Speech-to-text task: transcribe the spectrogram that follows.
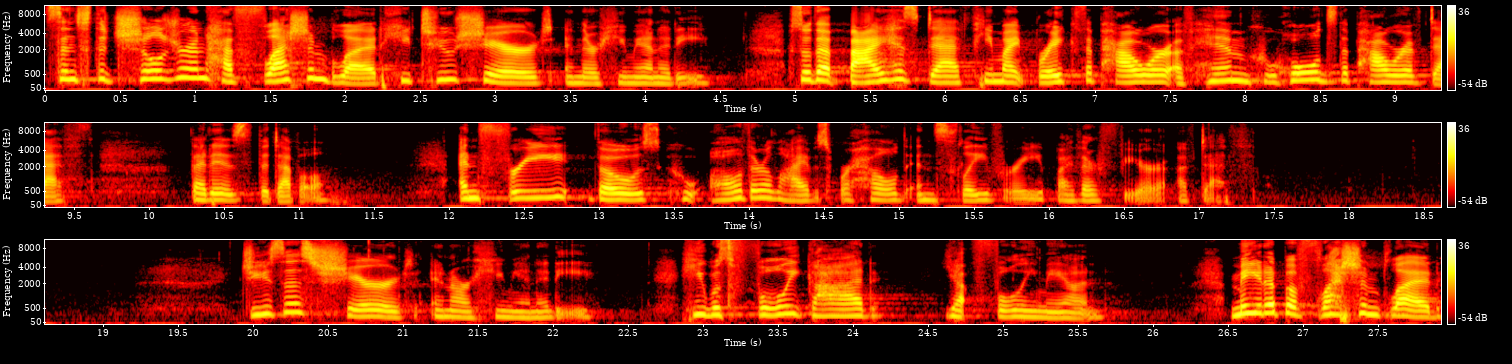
Since the children have flesh and blood, he too shared in their humanity, so that by his death he might break the power of him who holds the power of death, that is, the devil, and free those who all their lives were held in slavery by their fear of death. Jesus shared in our humanity. He was fully God, yet fully man. Made up of flesh and blood,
